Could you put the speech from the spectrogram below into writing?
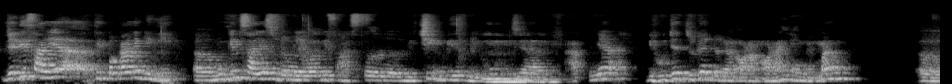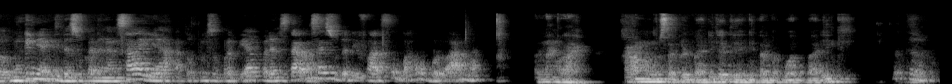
Jadi saya tipe kali gini, eh, mungkin saya sudah melewati fase dicibir, dihujat. Artinya dihujat juga dengan orang-orang yang memang eh, mungkin yang tidak suka dengan saya ataupun seperti apa. Dan sekarang saya sudah di fase bahwa bodo amat. Tenanglah. Karena menurut saya pribadi ketika kita berbuat baik, Betul.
